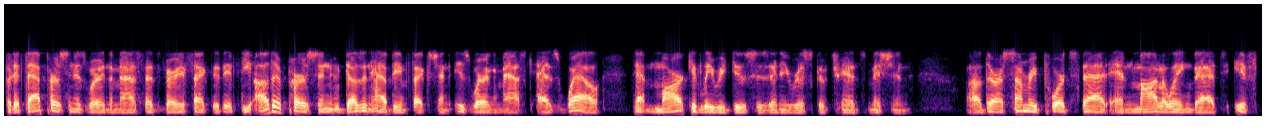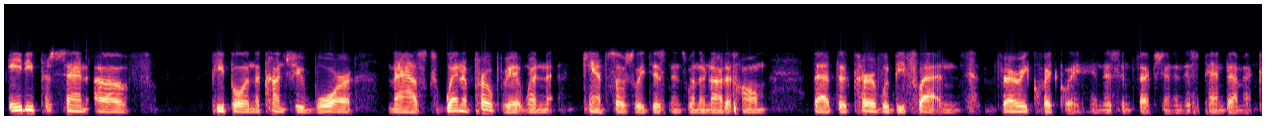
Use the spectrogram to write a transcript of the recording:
but if that person is wearing the mask, that's very effective. If the other person who doesn't have the infection is wearing a mask as well, that markedly reduces any risk of transmission. Uh, there are some reports that and modeling that if 80% of people in the country wore masks when appropriate, when can't socially distance, when they're not at home, that the curve would be flattened very quickly in this infection, in this pandemic.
